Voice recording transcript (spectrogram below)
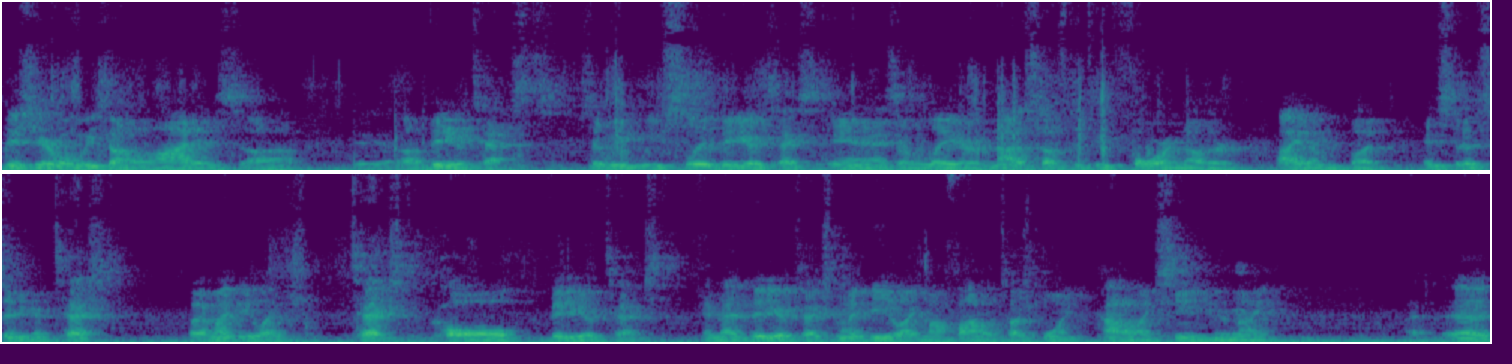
This year, what we've done a lot is uh, uh, video texts. So we, we slid video text in as a layer, not a substitute for another item, but instead of sending a text, uh, it might be like text, call, video text. And that video text might be like my final touch point, kind of like seeing you Mhm. tonight. Uh,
